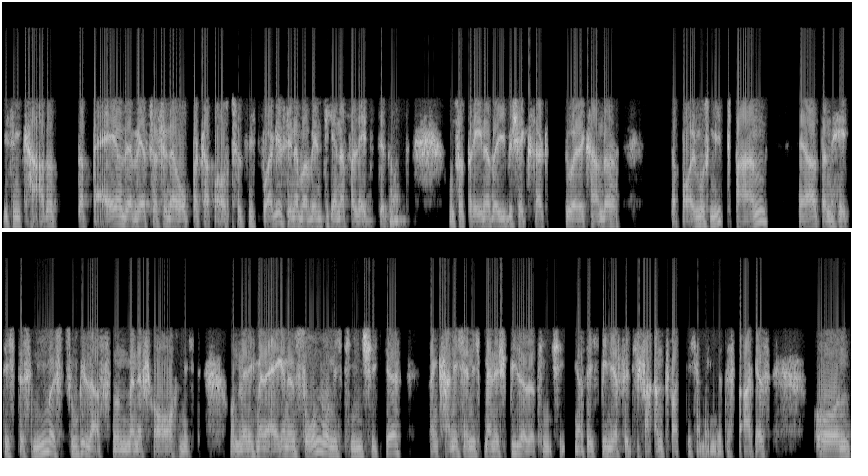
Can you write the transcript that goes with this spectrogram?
ist im Kader dabei und er wäre zwar für den Europacup auswärts nicht vorgesehen, aber wenn sich einer verletzt hätte und unser Trainer, der Ibischek, sagt, du Alexander, der Ball muss mitfahren, ja, dann hätte ich das niemals zugelassen und meine Frau auch nicht. Und wenn ich meinen eigenen Sohn wo nicht hinschicke, dann kann ich ja nicht meine Spieler dorthin schicken. Also ich bin ja für die verantwortlich am Ende des Tages. Und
